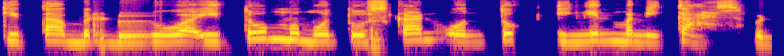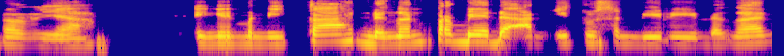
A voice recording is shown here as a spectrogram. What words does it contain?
kita berdua itu memutuskan untuk ingin menikah sebenarnya. Ingin menikah dengan perbedaan itu sendiri dengan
